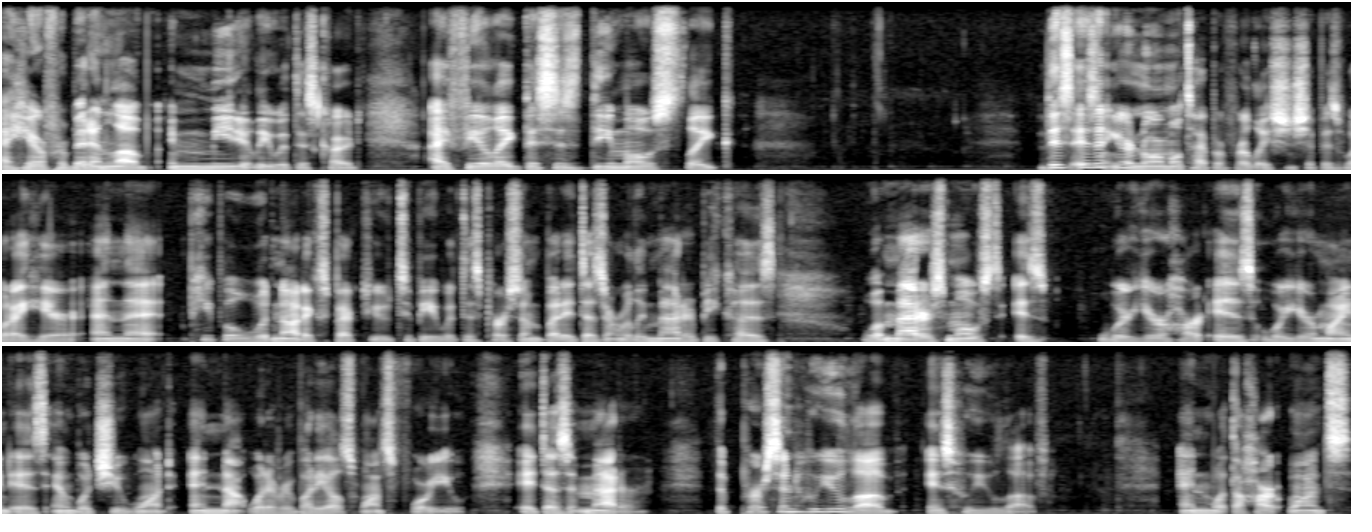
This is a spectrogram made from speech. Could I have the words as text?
I hear Forbidden Love immediately with this card. I feel like this is the most like this isn't your normal type of relationship is what i hear and that people would not expect you to be with this person but it doesn't really matter because what matters most is where your heart is where your mind is and what you want and not what everybody else wants for you. It doesn't matter. The person who you love is who you love. And what the heart wants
